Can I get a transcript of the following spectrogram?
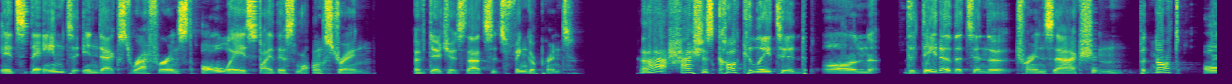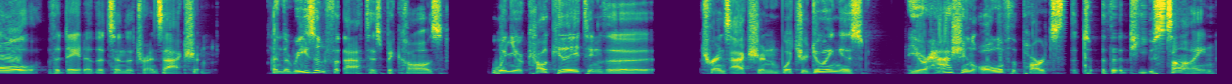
it's named, indexed, referenced always by this long string of digits. That's its fingerprint. Now that hash is calculated on the data that's in the transaction, but not all the data that's in the transaction. And the reason for that is because when you're calculating the transaction, what you're doing is you're hashing all of the parts that, that you sign,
